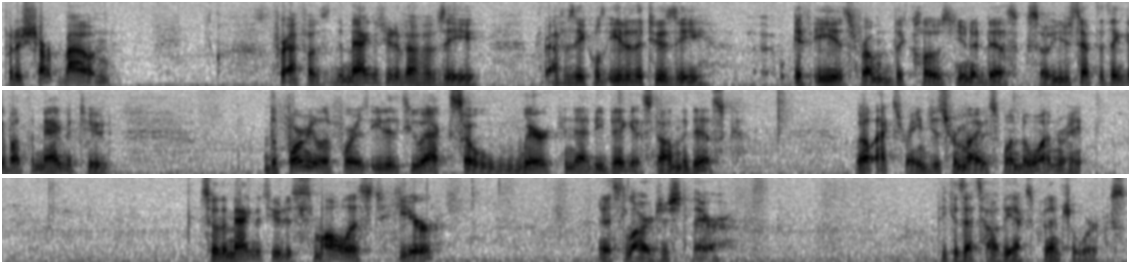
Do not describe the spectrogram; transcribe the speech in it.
Put a sharp bound for f of the magnitude of f of z, for f is equals e to the 2z, if e is from the closed unit disk. So you just have to think about the magnitude the formula for it is e to the 2x, so where can that be biggest on the disk? Well, x ranges from minus 1 to 1, right? So the magnitude is smallest here, and it's largest there, because that's how the exponential works.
